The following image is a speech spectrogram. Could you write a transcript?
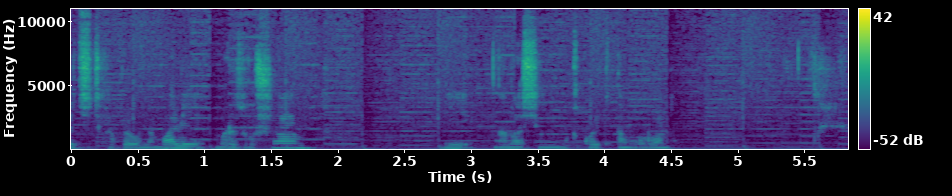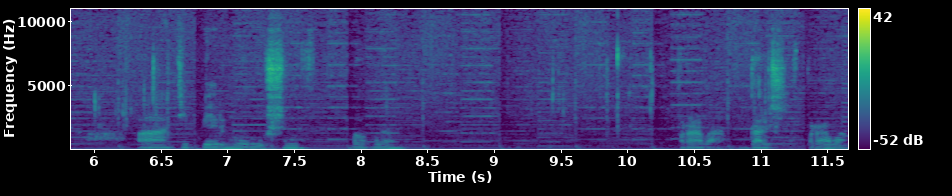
30 хп у аномалии, мы разрушаем и наносим ему какой-то там урон. А теперь мы рушим вправо, дальше вправо.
